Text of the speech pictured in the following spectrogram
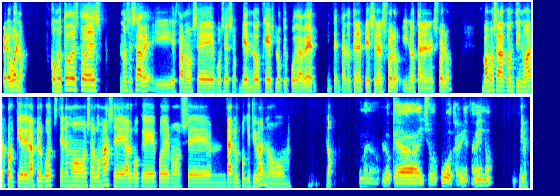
Pero bueno, como todo esto es no se sabe y estamos, eh, pues eso, viendo qué es lo que puede haber, intentando tener pies en el suelo y no tan en el suelo. Vamos a continuar porque del Apple Watch tenemos algo más, eh, algo que podemos eh, darle un poquito, Iván, o no. Bueno, lo que ha dicho otra vez también, ¿no? Dime.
